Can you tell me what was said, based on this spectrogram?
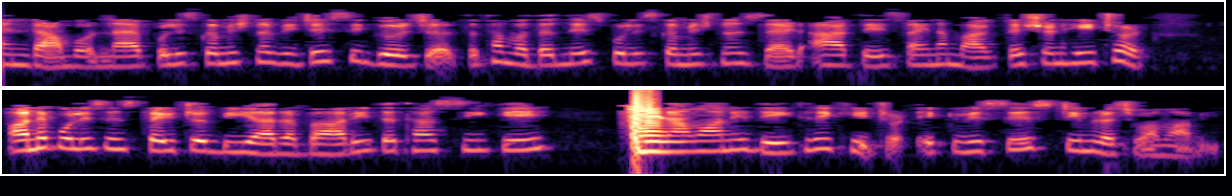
N Damor નાયબ પોલીસ કમિશનર વિજયસિંહ ગુર્જર તથા મદદનીશ પોલીસ કમિશનર ઝેડ આર દેસાઈના માર્ગદર્શન હેઠળ અને police inspector B R Rabari તથા સી કે મેણાવાની દેખરેખ હેઠળ એક વિશેષ ટીમ રચવામાં આવી.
